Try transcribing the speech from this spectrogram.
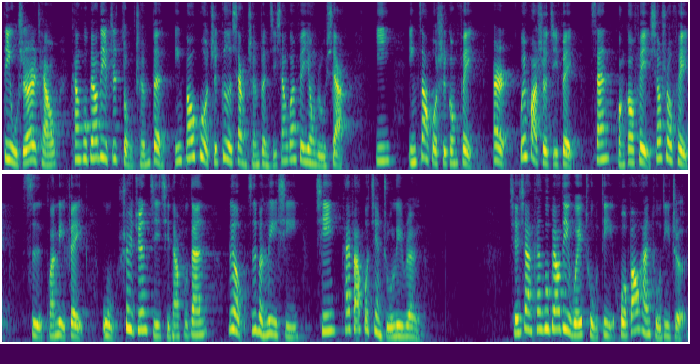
第五十二条，勘估标的之总成本应包括之各项成本及相关费用如下：一、营造或施工费；二、规划设计费；三、广告费、销售费；四、管理费；五、税捐及其他负担；六、资本利息；七、开发或建筑利润。前项勘估标的为土地或包含土地者，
